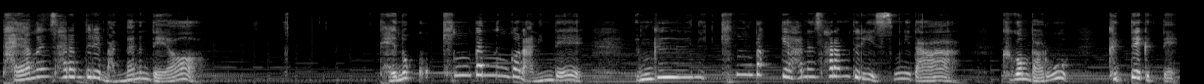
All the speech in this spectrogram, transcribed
다양한 사람들을 만나는데요. 대놓고 킹 받는 건 아닌데 은근히 킹받게 하는 사람들이 있습니다. 그건 바로 그때그때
